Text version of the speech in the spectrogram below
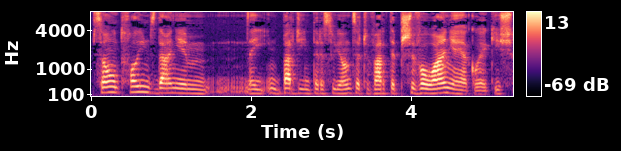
są Twoim zdaniem najbardziej interesujące, czy warte przywołania jako jakieś,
